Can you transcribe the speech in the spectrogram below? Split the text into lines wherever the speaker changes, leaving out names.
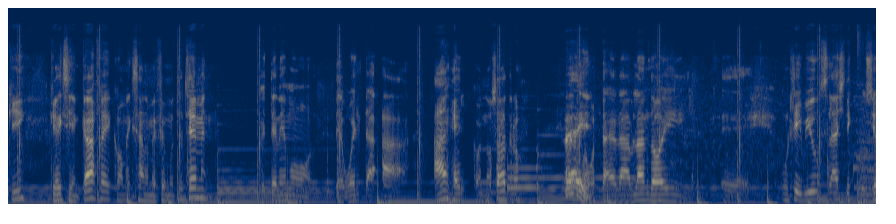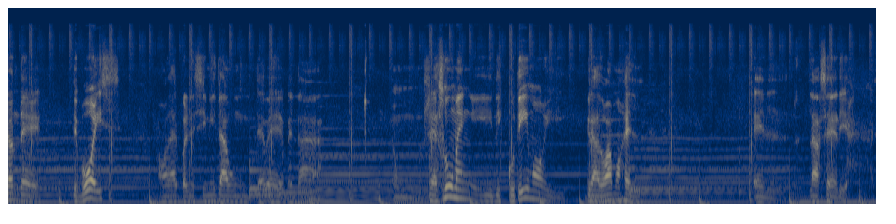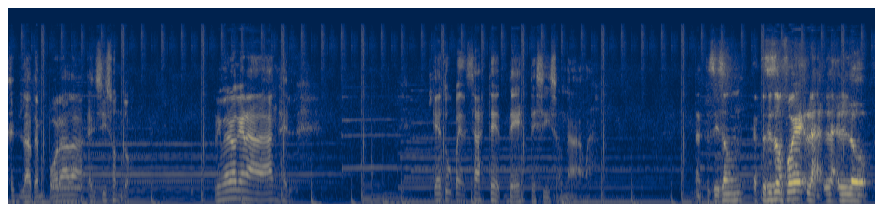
aquí. Casey en Café, Comics Anime Film Entertainment. Hoy tenemos de vuelta a Ángel con nosotros.
Hey.
Vamos a estar hablando hoy eh, un review slash discusión de The Voice. Vamos a dar por encimita un debe, ¿verdad? Un resumen y discutimos y graduamos el, el la serie, la temporada, el season 2. Primero que nada, Ángel, ¿qué tú pensaste de este season nada más?
Este season, este season fue lo,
